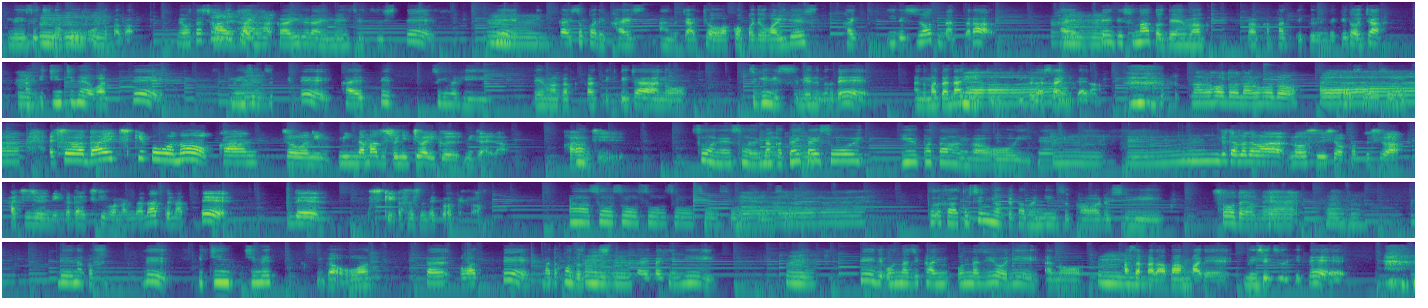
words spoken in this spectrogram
面接の方法とかが。で私の時は4回ぐらい面接して、はいはいはい、で、1回そこで返すあのじゃあ今日はここで終わりです。帰っていいですよってなったら帰って、うんうん、でその後電話がかかってくるんだけどじゃあ,、うん、あ1日目終わって面接受けて帰って次の日電話がかかってきてじゃああの次に進めるのであのまた何日に来てくださいみたいな。なるほどなるほど。そうそうそうえそれは第一希望の館長にみんなまず初日は行くみたいな感じ？そうねそうねなんか大体そういうパターンが多いね。うんうんでたまたま農水省今年は80人が第一希望なんだなってなってで試験が進んでいくわけか。ああそうそうそうそうそうそうそうそう。だから年によって多分人数変わるし。そうだよね。でなんかで1日目が終わった終わってまた今度指定された日に、うん。うん、でで同じかん同じようにあの、うん、朝から晩まで面接受けて。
